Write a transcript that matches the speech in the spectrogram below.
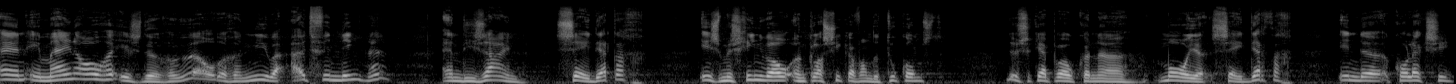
En in mijn ogen is de geweldige nieuwe uitvinding hè, en design C30 is misschien wel een klassieker van de toekomst. Dus ik heb ook een eh, mooie C30 in de collectie.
